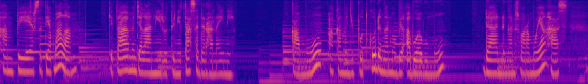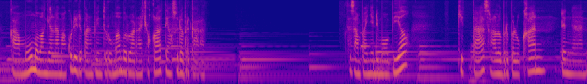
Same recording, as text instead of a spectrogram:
Hampir setiap malam, kita menjalani rutinitas sederhana ini. Kamu akan menjemputku dengan mobil abu-abumu, dan dengan suaramu yang khas, kamu memanggil namaku di depan pintu rumah berwarna coklat yang sudah berkarat. Sesampainya di mobil, kita selalu berpelukan dengan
